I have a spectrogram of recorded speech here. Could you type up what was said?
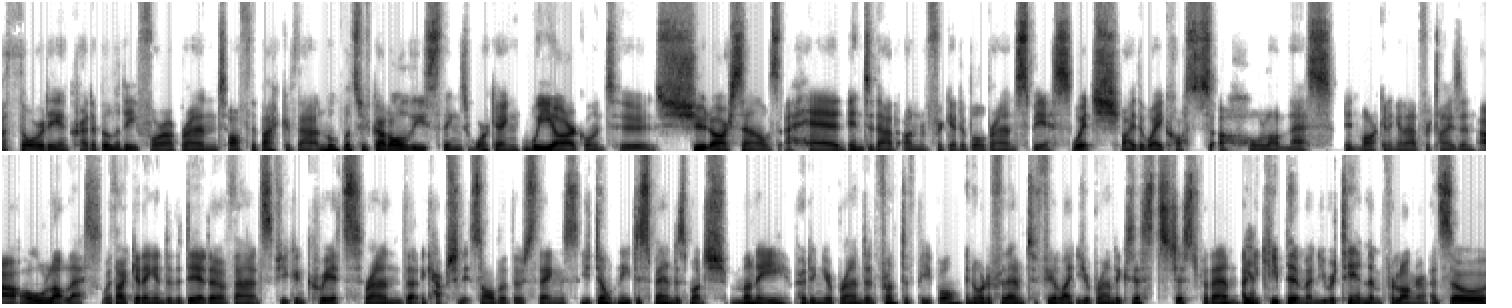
authority and credibility for our brand off the back of that. And once we've got all these things working, we are going to shoot ourselves ahead into that unforgettable brand space, which, by the way, costs a whole lot less in marketing and advertising, a whole lot less. Without getting into the data of that, if you can create brand that encapsulates all of those things, you don't need to spend as much money putting your brand in front of people in order for them to feel like your brand exists just for them and yeah. you keep them and you retain them for longer. And so,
